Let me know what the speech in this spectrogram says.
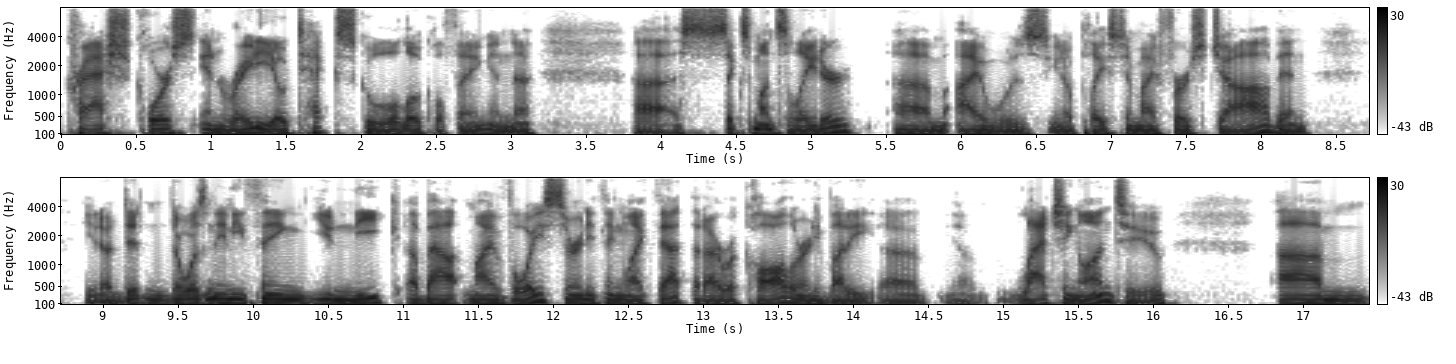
crash course in radio tech school, local thing. And uh, uh, six months later, um, I was you know placed in my first job and you know didn't there wasn't anything unique about my voice or anything like that that I recall or anybody uh, you know latching onto. Um,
